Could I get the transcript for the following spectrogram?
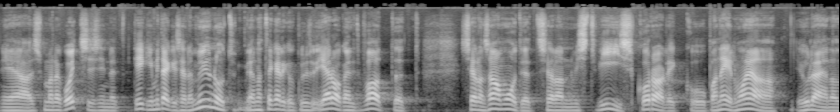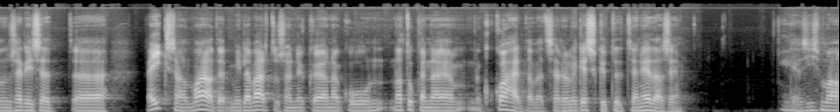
ja siis ma nagu otsisin, et keegi midagi seal ei müünud ja noh, tegelikult kui Järvakandit vaatad, seal on samamoodi, et seal on vist viis korralikku paneelmaja ja ülejäänud on sellised äh, väiksemad majad, mille väärtus on niisugune nagu natukene nagu kaheldav, et seal ei ole keskkütet ja nii edasi. ja siis ma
